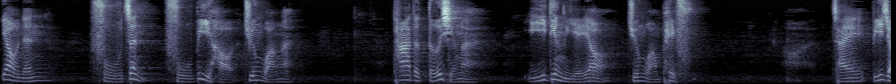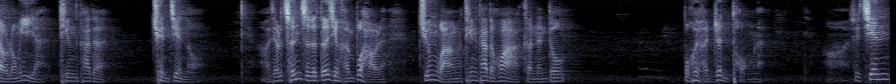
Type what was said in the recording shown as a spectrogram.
要能辅政、辅弼好君王啊，他的德行啊，一定也要君王佩服，啊，才比较容易啊听他的劝谏哦，啊，假如臣子的德行很不好呢？君王听他的话，可能都不会很认同了，所以先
